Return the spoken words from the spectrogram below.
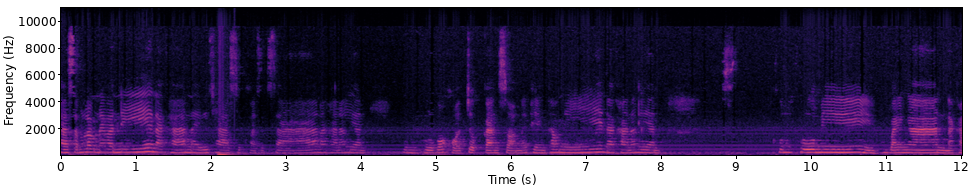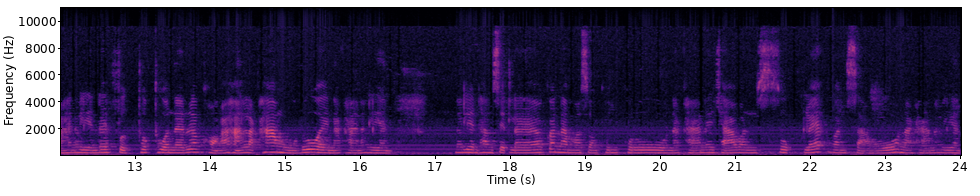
ค่ะสำหรับในวันนี้นะคะในวิชาสุขศึกษานะคะ นักเรียนคุณครูก็ขอจบการสอนในเพียงเท่านี้นะคะ นักเรียน คุณครูมีใบงานนะคะให้นักเรียนได้ฝึกทบทวนในเรื่องของอาหารหลัก 5 หมู่ด้วยนะคะ นักเรียนนักเรียนทำเสร็จแล้วก็นำมาส่งคุณครูนะคะ ในเช้าวันศุกร์และวันเสาร์นะคะ นักเรียน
